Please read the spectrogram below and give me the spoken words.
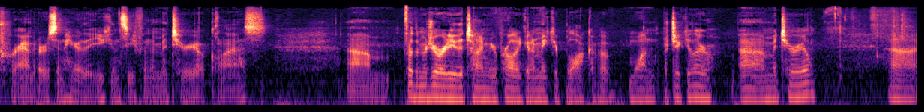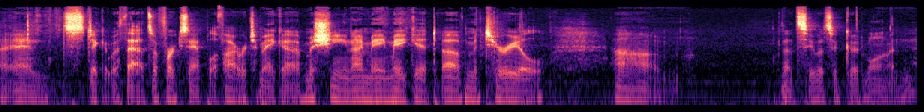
parameters in here that you can see from the material class. Um, for the majority of the time, you're probably going to make your block of a one particular uh, material uh, and stick it with that. So for example, if I were to make a machine, I may make it of material, um, let's see what's a good one,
